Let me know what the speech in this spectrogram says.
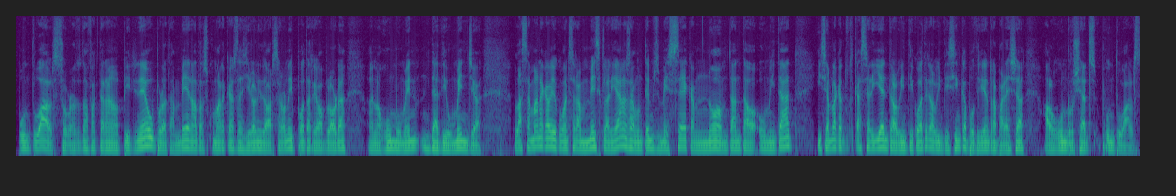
puntuals, sobretot afectaran el Pirineu, però també en altres comarques de Girona i de Barcelona i pot arribar a ploure en algun moment de diumenge. La setmana que ve començarà amb més clarianes, amb un temps més sec, amb no amb tanta humitat, i sembla que en tot cas seria entre el 24 i el 25 que podrien reparèixer alguns ruixats puntuals.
